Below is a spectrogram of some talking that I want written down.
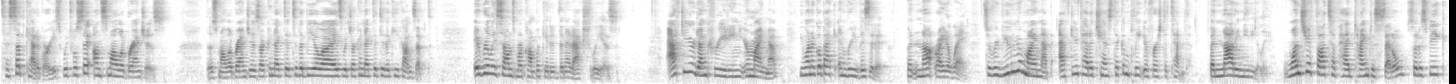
to subcategories, which will sit on smaller branches. Those smaller branches are connected to the BOIs, which are connected to the key concept. It really sounds more complicated than it actually is. After you're done creating your mind map, you want to go back and revisit it, but not right away. So review your mind map after you've had a chance to complete your first attempt, but not immediately. Once your thoughts have had time to settle, so to speak,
